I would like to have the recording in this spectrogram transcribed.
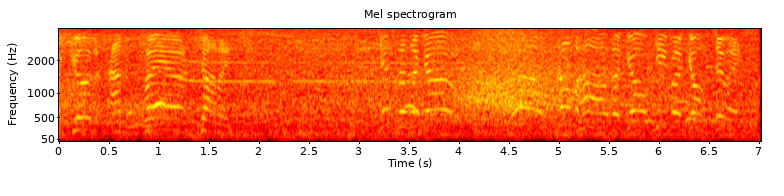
A good and fair challenge. Gives it a go. Well, somehow the goalkeeper got to it.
